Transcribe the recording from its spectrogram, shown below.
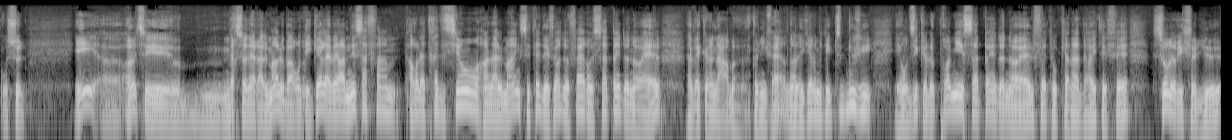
au sud. Et euh, un de ces euh, mercenaires allemands, le baron Dickel, avait ramené sa femme. Or, la tradition en Allemagne, c'était déjà de faire un sapin de Noël avec un arbre, un conifère, dans lequel on mettait des petites bougies. Et on dit que le premier sapin de Noël fait au Canada été fait sur le Richelieu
